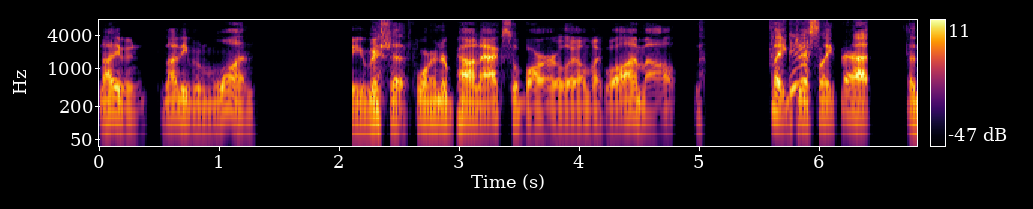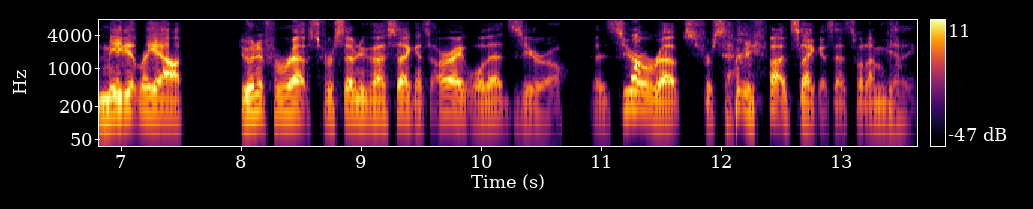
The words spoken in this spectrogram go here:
Not even, not even one. You mentioned that 400 pound axle bar earlier. I'm like, well, I'm out. like just like that, immediately out, doing it for reps for 75 seconds. All right, well, that's zero. Uh, that's zero well, reps for 75 seconds. That's what I'm getting.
